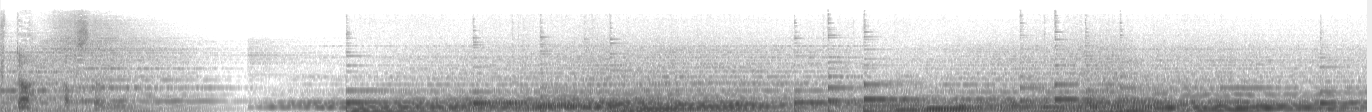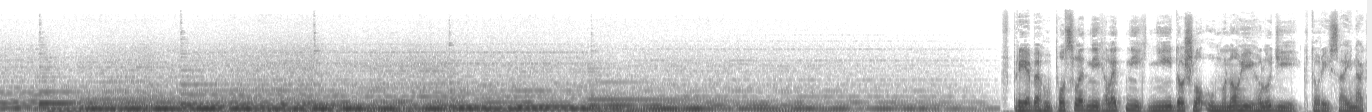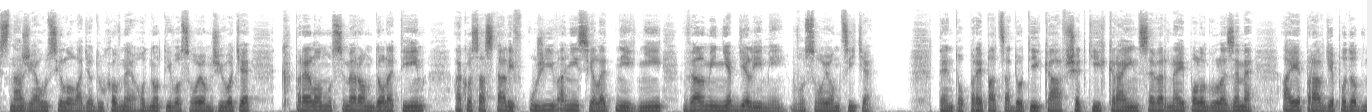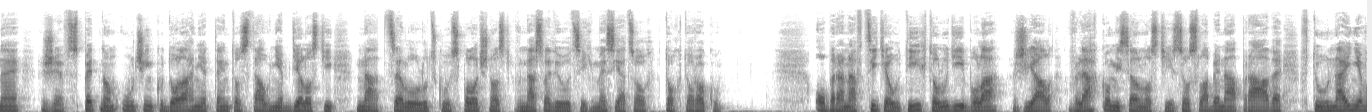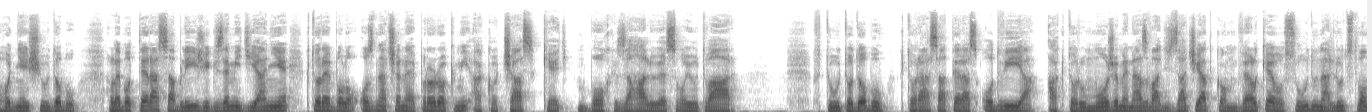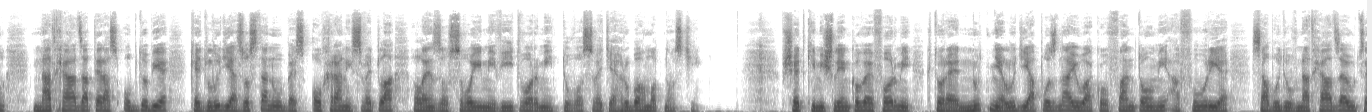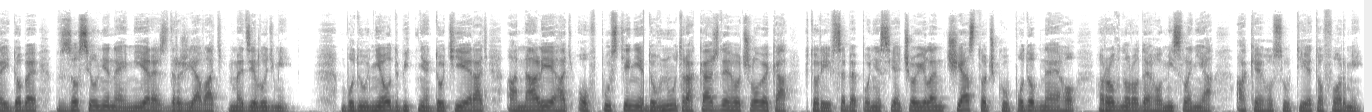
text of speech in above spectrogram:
kto obstojí? Priebehu posledných letných dní došlo u mnohých ľudí, ktorí sa inak snažia usilovať o duchovné hodnoty vo svojom živote, k prelomu smerom dole tým, ako sa stali v užívaní si letných dní veľmi nebdelými vo svojom cite. Tento prepad sa dotýka všetkých krajín severnej pologule Zeme a je pravdepodobné, že v spätnom účinku dolahne tento stav nebdelosti na celú ľudskú spoločnosť v nasledujúcich mesiacoch tohto roku. Obrana v cite týchto ľudí bola, žiaľ, v ľahkomyselnosti zoslabená práve v tú najnevhodnejšiu dobu, lebo teraz sa blíži k zemi dianie, ktoré bolo označené prorokmi ako čas, keď Boh zahaľuje svoju tvár. V túto dobu ktorá sa teraz odvíja a ktorú môžeme nazvať začiatkom veľkého súdu nad ľudstvom, nadchádza teraz obdobie, keď ľudia zostanú bez ochrany svetla len so svojimi výtvormi tu vo svete hrubohmotnosti. Všetky myšlienkové formy, ktoré nutne ľudia poznajú ako fantómy a fúrie, sa budú v nadchádzajúcej dobe v zosilnenej miere zdržiavať medzi ľuďmi. Budú neodbitne dotierať a naliehať o vpustenie dovnútra každého človeka, ktorý v sebe ponesie čo i len čiastočku podobného rovnorodého myslenia, akého sú tieto formy.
